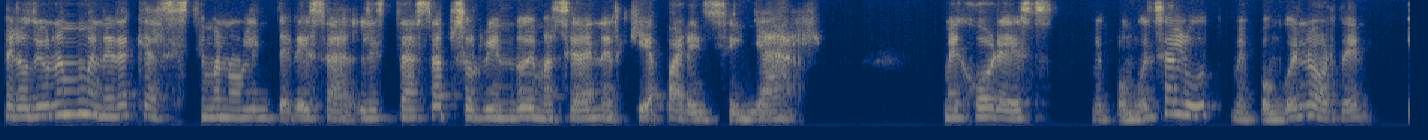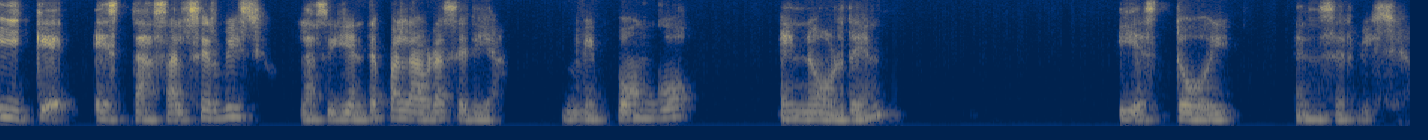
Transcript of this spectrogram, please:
pero de una manera que al sistema no le interesa, le estás absorbiendo demasiada energía para enseñar. Mejor es, me pongo en salud, me pongo en orden y que estás al servicio. La siguiente palabra sería, me pongo en orden y estoy en servicio.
